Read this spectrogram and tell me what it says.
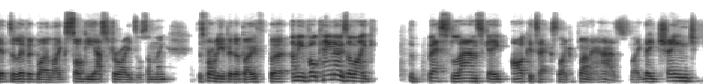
get delivered by like soggy asteroids or something. It's probably a bit of both. But I mean, volcanoes are like the best landscape architects like a planet has. Like they change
